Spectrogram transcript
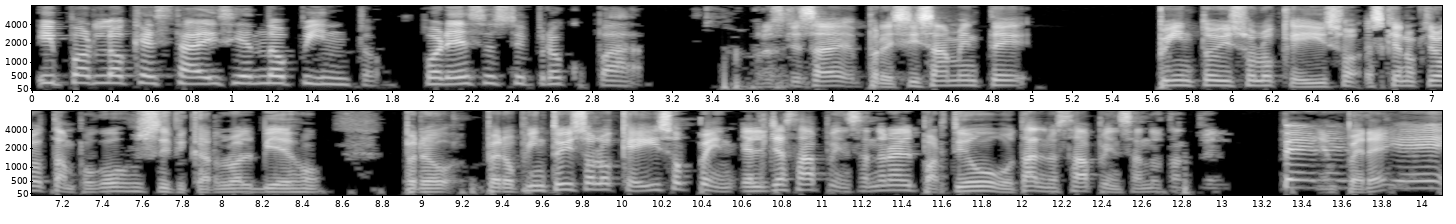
y por lo que está diciendo Pinto. Por eso estoy preocupada. Pero es que sabe, precisamente Pinto hizo lo que hizo, es que no quiero tampoco justificarlo al viejo, pero, pero Pinto hizo lo que hizo, él ya estaba pensando en el partido de Bogotá, no estaba pensando tanto en... Pero en es Pereira. que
